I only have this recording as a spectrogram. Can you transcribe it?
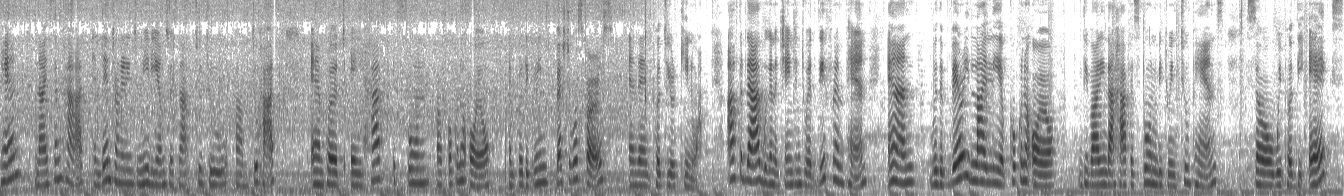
pan nice and hot and then turn it into medium so it's not too too um, too hot and put a half a spoon of coconut oil and put the green vegetables first and then put your quinoa after that we're going to change into a different pan and with a very lightly of coconut oil dividing that half a spoon between two pans. So we put the eggs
